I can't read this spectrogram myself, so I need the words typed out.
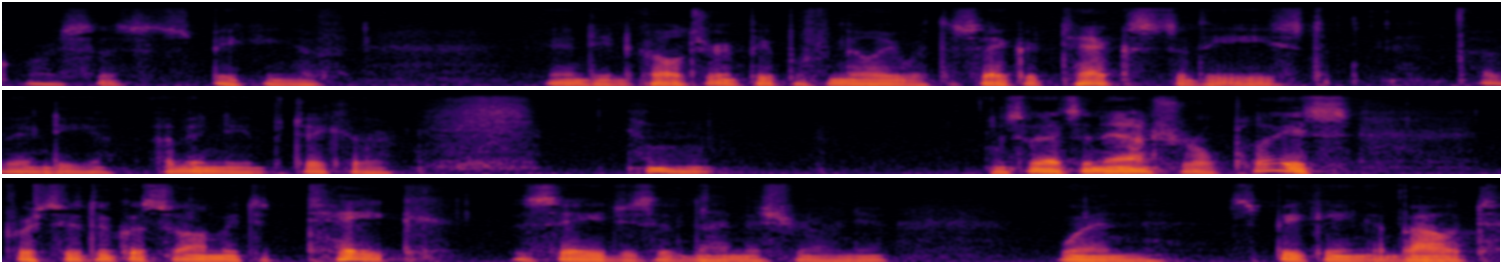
Of course, speaking of Indian culture and people familiar with the sacred texts of the East of India, of India in particular. and so that's a natural place for Suta Goswami to take the sages of Naimisharanya when speaking about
